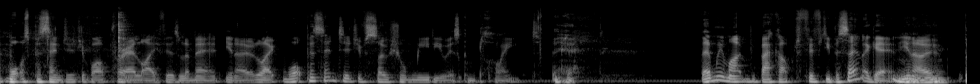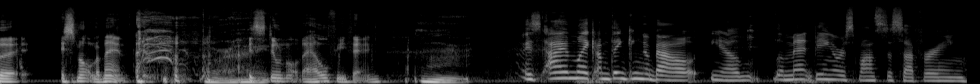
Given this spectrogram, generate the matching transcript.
what percentage of our prayer life is lament? You know, like what percentage of social media is complaint? Yeah. Then we might be back up to fifty percent again. You know, but it's not lament. All right. it's still not the healthy thing. Is I'm like I'm thinking about you know lament being a response to suffering.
